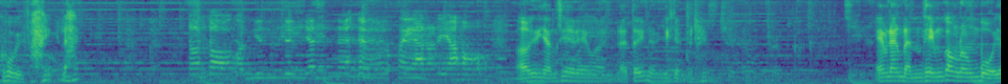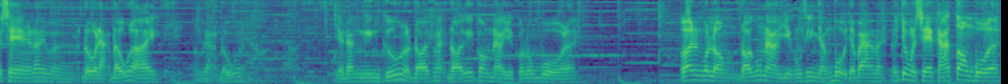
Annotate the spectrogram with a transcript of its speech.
cùi phải đái cho cho con nhân nhân nhân xe nó đeo ờ thì nhận xe đeo rồi đợi tí nữa cho chừng đeo em đang định thêm con lon bùa cho xe nữa đây mà đồ đạc đủ rồi. Đồ đạc đủ rồi. Giờ đang nghiên cứu là đòi phải đòi cái con nào về con lon bùa đây Ôi, con lộn Đổi con nào về con thiên nhẫn bùa cho bang này nói chung là xe khá toàn bùa thôi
